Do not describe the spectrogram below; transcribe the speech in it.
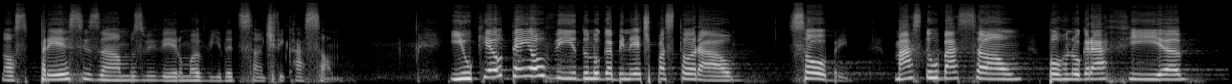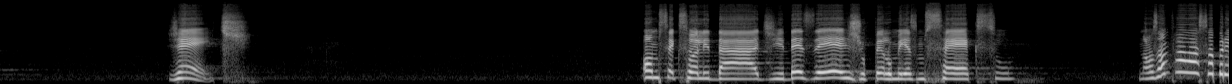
Nós precisamos viver uma vida de santificação. E o que eu tenho ouvido no gabinete pastoral sobre masturbação, pornografia. Gente, homossexualidade, desejo pelo mesmo sexo. Nós vamos falar sobre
